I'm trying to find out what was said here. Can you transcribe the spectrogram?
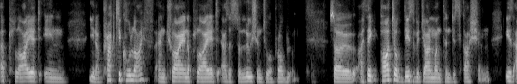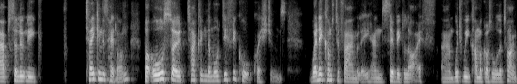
apply it in you know practical life and try and apply it as a solution to a problem so i think part of this vichaar manthan discussion is absolutely taking this head on, but also tackling the more difficult questions when it comes to family and civic life, um, which we come across all the time.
